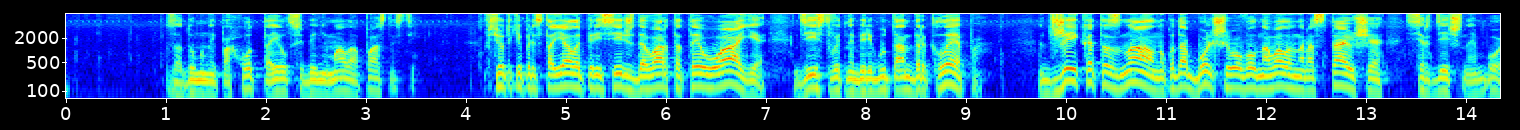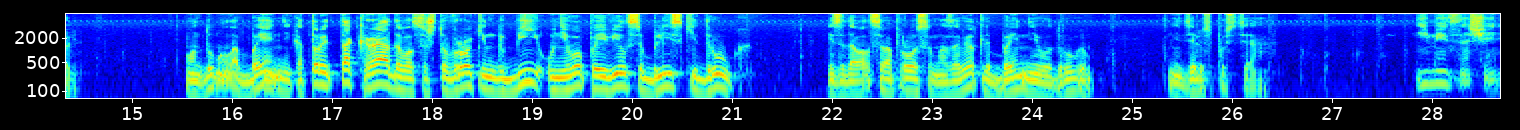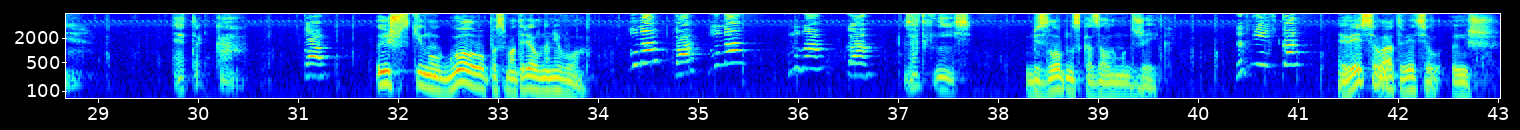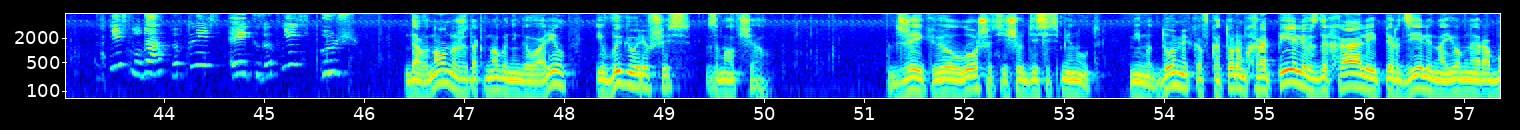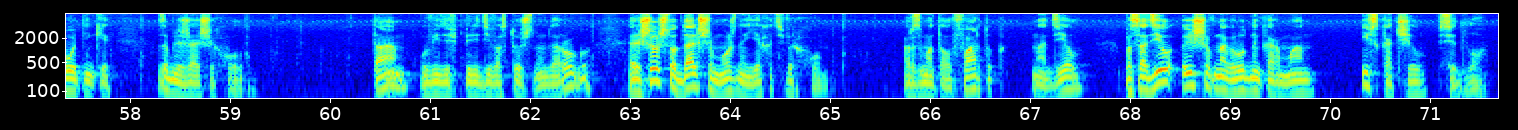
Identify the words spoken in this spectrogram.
Задуманный поход таил в себе немало опасностей. Все-таки предстояло пересечь Девар-Тете Уайе, действовать на берегу Тандерклэпа. Джейк это знал, но куда больше его волновала нарастающая сердечная боль. Он думал о Бенни, который так радовался, что в Рокинг-Би у него появился близкий друг. И задавался вопросом, назовет ли Бенни его другом неделю спустя. «Не имеет значения. Это К». Ка. Иш вскинул голову, посмотрел на него. Луна, ка, луна, луна, ка. «Заткнись». Беззлобно сказал ему Джейк. Заткнись, ка. Весело ответил Иш. Заткнись, луна, заткнись, эйк, заткнись, уж. Давно он уже так много не говорил и, выговорившись, замолчал. Джейк вел лошадь еще 10 минут, мимо домика, в котором храпели, вздыхали и пердели наемные работники за ближайший холм. Там, увидев впереди восточную дорогу, решил, что дальше можно ехать верхом. Размотал фартук, надел, посадил Иша в нагрудный карман и вскочил в седло.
